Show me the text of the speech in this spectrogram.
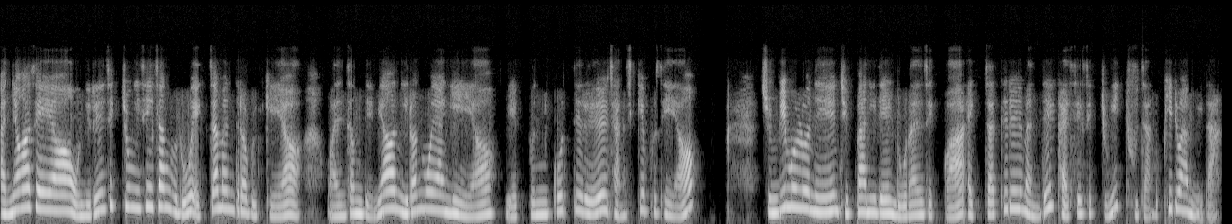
안녕하세요. 오늘은 색종이 3장으로 액자 만들어 볼게요. 완성되면 이런 모양이에요. 예쁜 꽃들을 장식해 보세요. 준비물로는 뒷판이 될 노란색과 액자 틀을 만들 갈색 색종이 2장 필요합니다.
